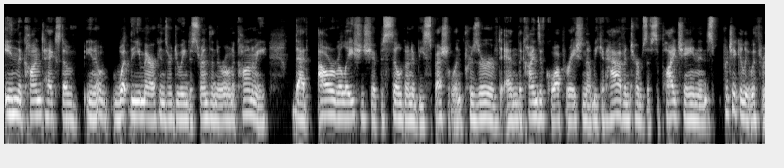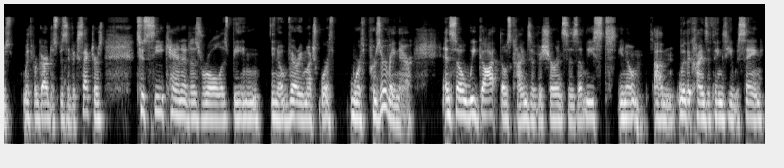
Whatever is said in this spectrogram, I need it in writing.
in the context of you know what the americans are doing to strengthen their own economy that our relationship is still going to be special and preserved and the kinds of cooperation that we can have in terms of supply chain and particularly with res- with regard to specific sectors to see canada's role as being you know very much worth worth preserving there. And so we got those kinds of assurances, at least, you know, um, with the kinds of things he was saying.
